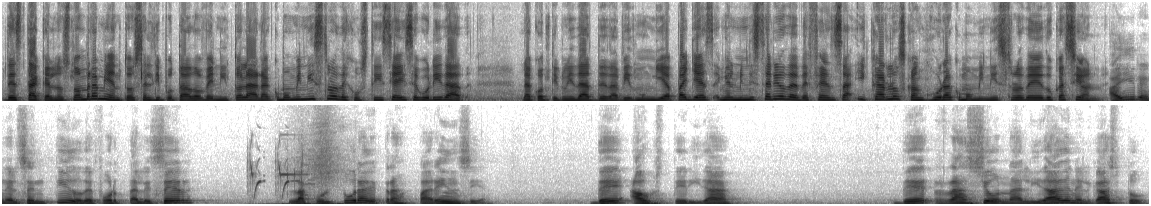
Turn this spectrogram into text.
Destaca en los nombramientos el diputado Benito Lara como ministro de Justicia y Seguridad, la continuidad de David Munguía Payés en el Ministerio de Defensa y Carlos Canjura como ministro de Educación. A ir en el sentido de fortalecer la cultura de transparencia, de austeridad, de racionalidad en el gasto,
